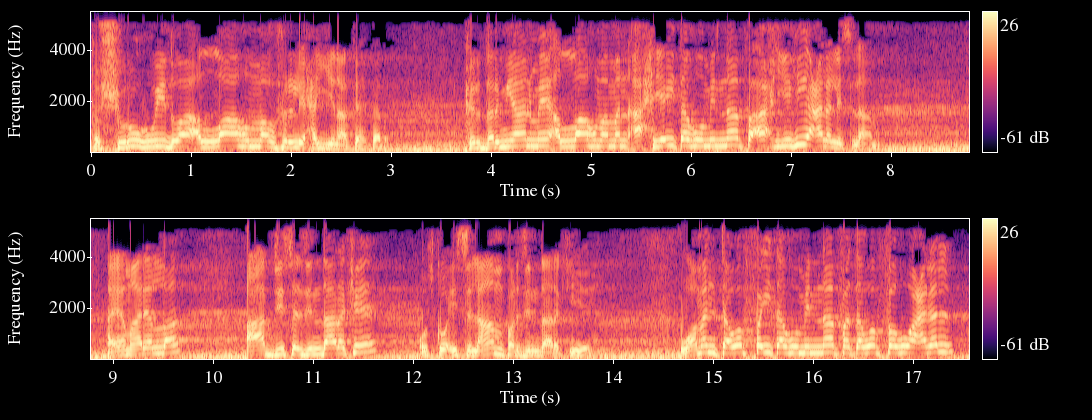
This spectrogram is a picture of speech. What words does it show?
تو شروع ہوئی دعا اللہ مغفر حینا کہہ کر۔ پھر درمیان میں اللہ من احییتہ منا فاحیہی علی الاسلام اے ہمارے اللہ، آپ جسے زندہ رکھیں، اس کو اسلام پر زندہ رکھیے۔ ومن توفیتہ منا فتوفہ علی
